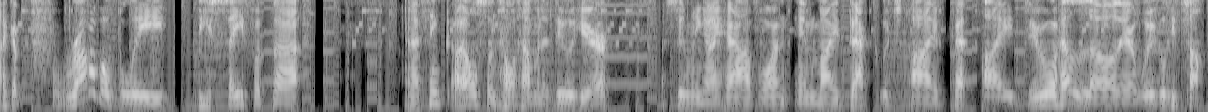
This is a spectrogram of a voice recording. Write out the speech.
I could probably be safe with that. And I think I also know what I'm going to do here assuming I have one in my deck, which I bet I do. Hello there, Wigglytuff.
